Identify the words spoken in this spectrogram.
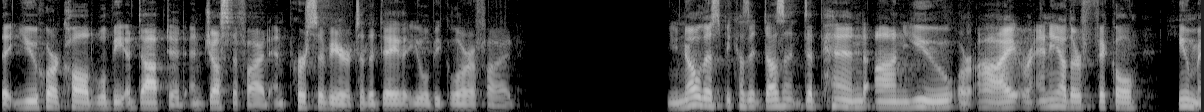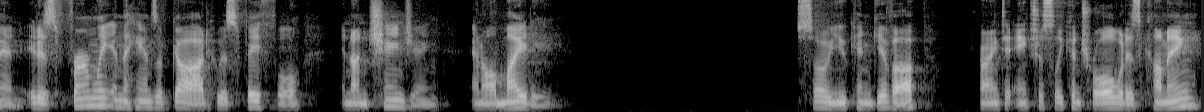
that you who are called will be adopted and justified and persevere to the day that you will be glorified. You know this because it doesn't depend on you or I or any other fickle human. It is firmly in the hands of God who is faithful and unchanging and almighty. So you can give up trying to anxiously control what is coming,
